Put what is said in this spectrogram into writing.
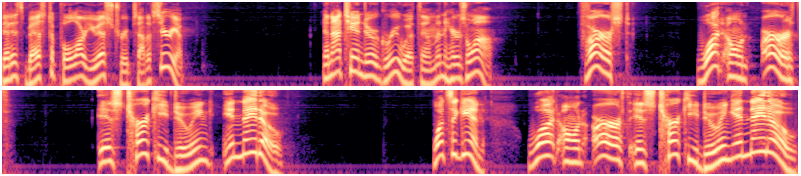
that it's best to pull our U.S. troops out of Syria. And I tend to agree with them, and here's why. First, what on earth is Turkey doing in NATO? Once again, what on earth is Turkey doing in NATO?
